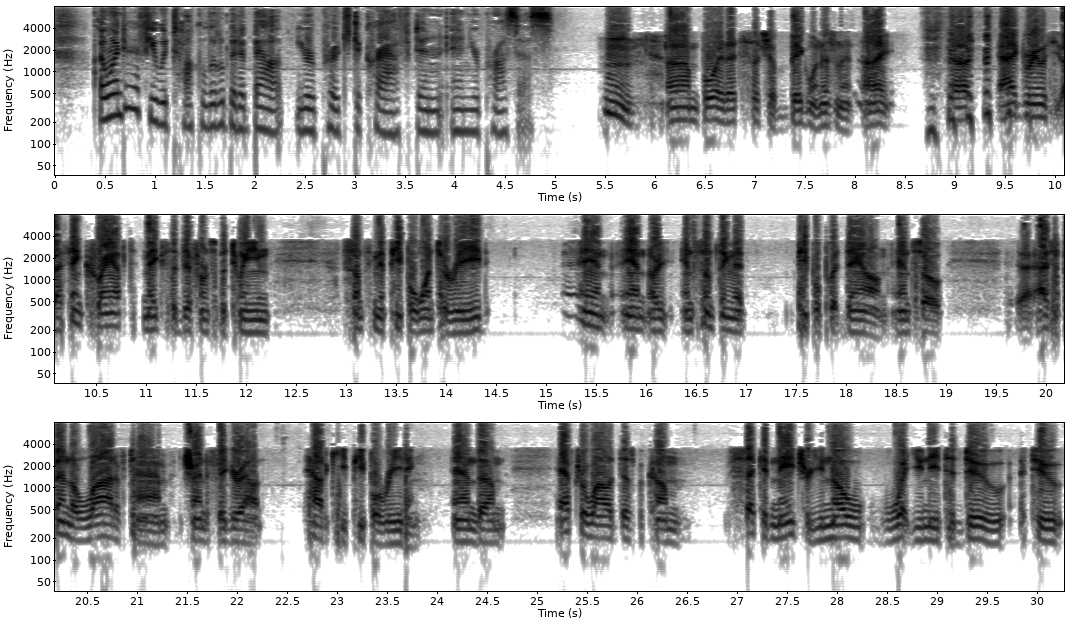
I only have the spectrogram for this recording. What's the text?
I wonder if you would talk a little bit about your approach to craft and, and your process. Hmm. Um, boy, that's such a big one, isn't it? I uh, I agree with you. I think craft makes the difference between something that people want to read and and or, and something that people put down. And so uh, I spend a lot of time trying to figure out how to keep people reading. And um, after a while, it does become second nature. You know what you need to do to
